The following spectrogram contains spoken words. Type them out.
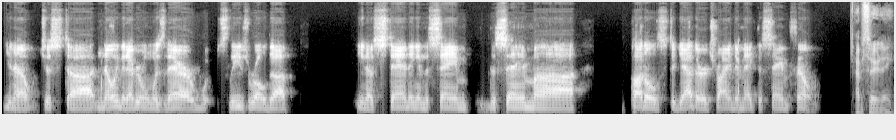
you know just uh, knowing that everyone was there w- sleeves rolled up you know standing in the same the same uh, puddles together trying to make the same film. Absolutely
